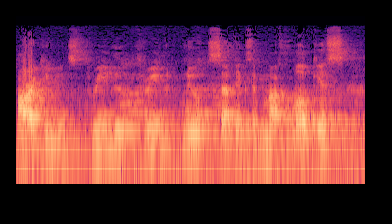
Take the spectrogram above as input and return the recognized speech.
arguments, three new, three new subjects of machlokis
